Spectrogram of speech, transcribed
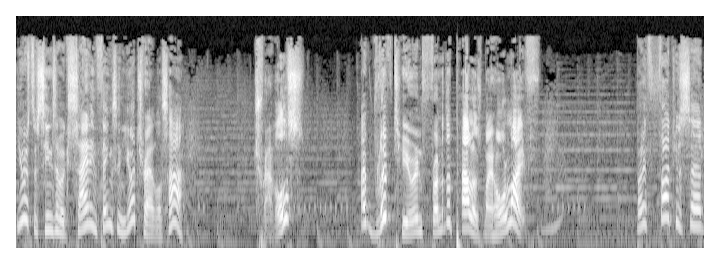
You must have seen some exciting things in your travels, huh? Travels? I've lived here in front of the palace my whole life. But I thought you said.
